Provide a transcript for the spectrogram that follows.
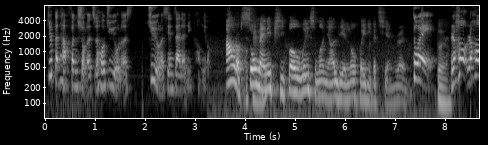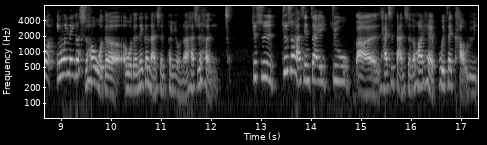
就跟他分手了之后，就有了就有了现在的女朋友。Out of so many people，为什么你要联络回你的前任？对，对，然后然后因为那个时候我的我的那个男生朋友呢，他是很。就是，就算他现在就呃还是单身的话，他也不会再考虑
